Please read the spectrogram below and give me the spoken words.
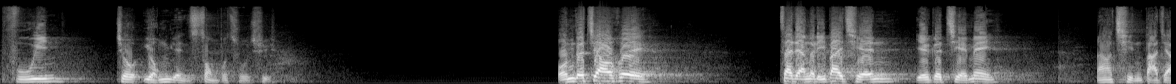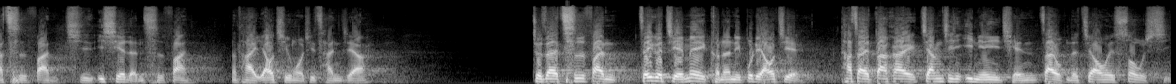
福音就永远送不出去。我们的教会在两个礼拜前有一个姐妹，然后请大家吃饭，请一些人吃饭，那她也邀请我去参加。就在吃饭，这个姐妹可能你不了解，她在大概将近一年以前在我们的教会受洗。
